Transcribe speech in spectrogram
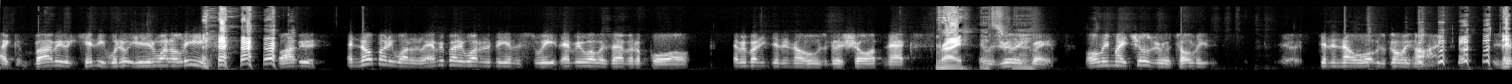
like Bobby, kid, he, he didn't want to leave. Bobby, and nobody wanted. To, everybody wanted to be in the suite. Everyone was having a ball. Everybody didn't know who was going to show up next. Right. It was really great. Only my children were totally uh, didn't know what was going on. they,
